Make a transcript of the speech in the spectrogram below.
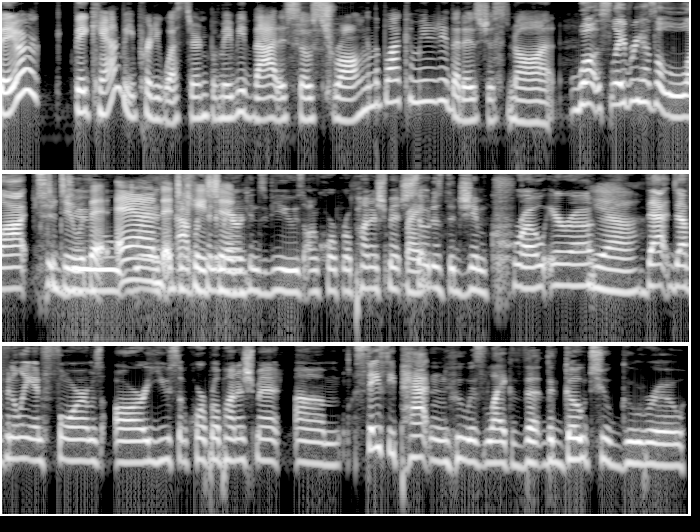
they are they can be pretty Western, but maybe that is so strong in the black community that is just not. Well, slavery has a lot to, To do with it, and with education. African Americans' views on corporal punishment. So does the Jim Crow era. Yeah. That definitely informs our use of corporal punishment. Um, Stacey Patton, who is like the the go to guru,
